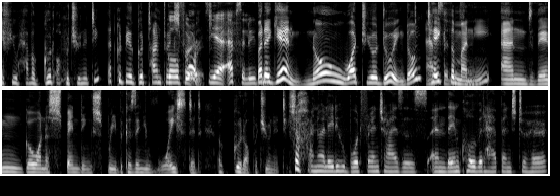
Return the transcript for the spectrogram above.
if you have a good opportunity, that could be a good time to go explore for it. Yeah, absolutely. But again, know what you're doing. Don't take the money and then go on a spending spree because then you've wasted a good opportunity. Sure, I know a lady who bought franchises and then COVID happened to her.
